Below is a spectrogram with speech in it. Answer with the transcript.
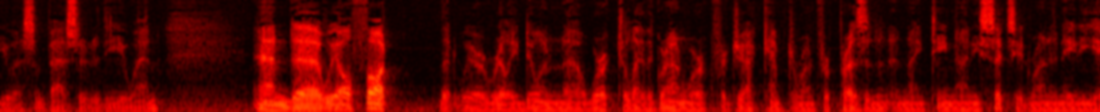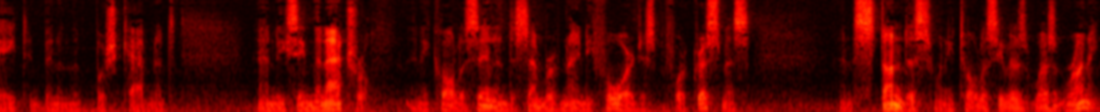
U.S. ambassador to the UN. And uh, we all thought that we were really doing uh, work to lay the groundwork for Jack Kemp to run for president in 1996. He'd run in 88, had been in the Bush cabinet, and he seemed the natural. And he called us in in December of 94, just before Christmas, and stunned us when he told us he was, wasn't running.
